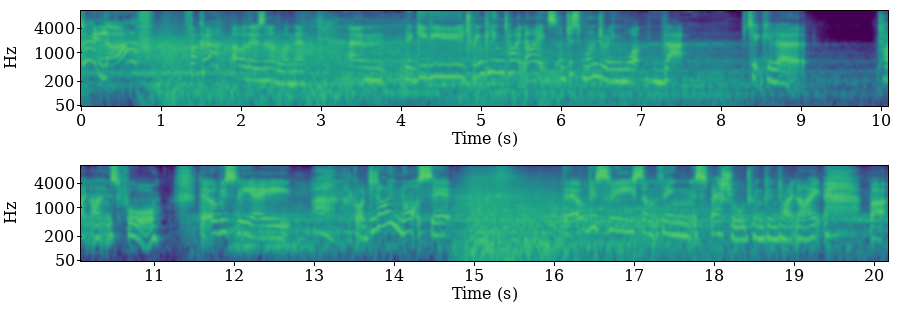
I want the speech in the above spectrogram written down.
Don't laugh, fucker. Oh, there was another one there. Um, they give you twinkling Titanites. I'm just wondering what that particular Titanite is for. They're obviously a. Oh my god! Did I not sit? They're obviously something special, Twinkling Titanite, but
